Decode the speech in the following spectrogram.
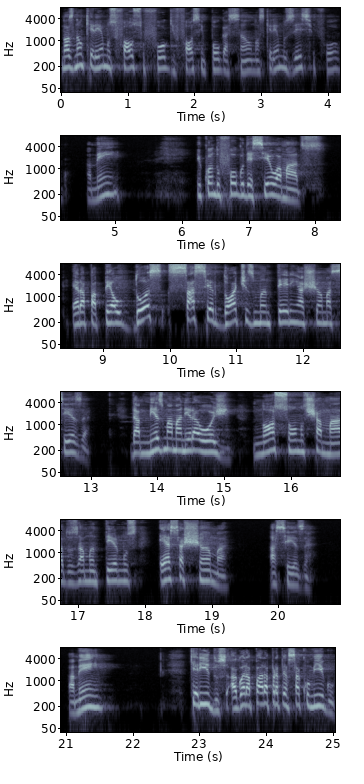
Nós não queremos falso fogo e falsa empolgação, nós queremos esse fogo. Amém? E quando o fogo desceu, amados, era papel dos sacerdotes manterem a chama acesa. Da mesma maneira, hoje, nós somos chamados a mantermos essa chama acesa. Amém? Queridos, agora para para pensar comigo.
